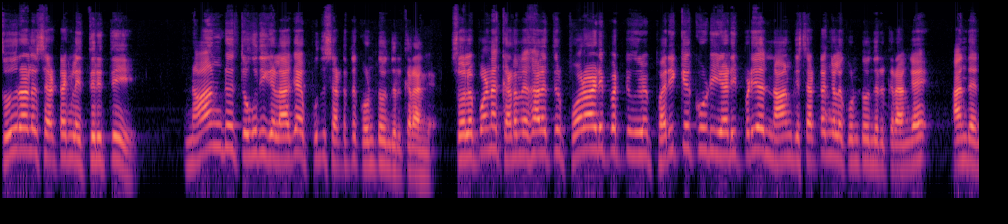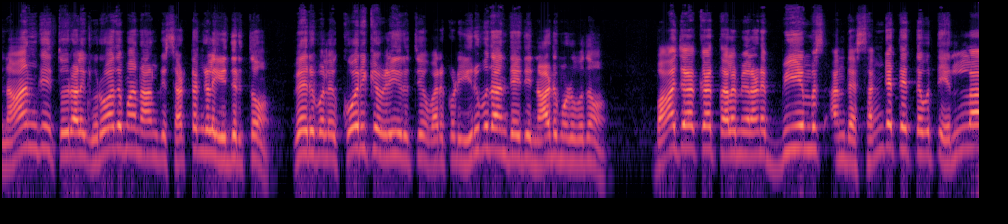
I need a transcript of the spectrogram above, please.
தொழிலாளர் சட்டங்களை திருத்தி நான்கு தொகுதிகளாக புது சட்டத்தை கொண்டு வந்திருக்கிறாங்க. சொல்லப்போனால் கடந்த காலத்தில் போராடி பற்றி உரிமை பறிக்கக்கூடிய அடிப்படையில் நான்கு சட்டங்களை கொண்டு வந்திருக்கிறாங்க. அந்த நான்கு தொழிலாளர் விரோதமாக நான்கு சட்டங்களை எதிர்த்தும் வேறு பல கோரிக்கை வலியுறுத்தியும் வரக்கூடிய இருபதாம் தேதி நாடு முழுவதும் பாஜக தலைமையிலான பிஎம்எஸ் அந்த சங்கத்தை தவிர்த்து எல்லா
